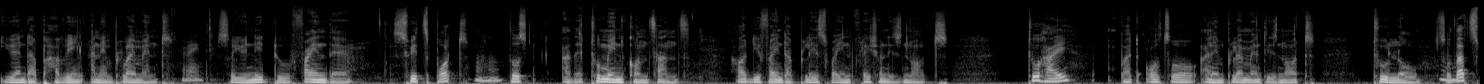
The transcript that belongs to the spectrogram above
you end up having unemployment. Right. So you need to find the sweet spot. Mhm. Those are the two main concerns. How do you find a place where inflation is not too high, but also unemployment is not too low? So Mhm. that's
